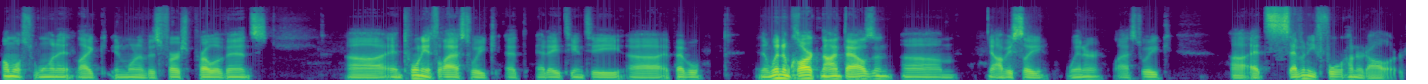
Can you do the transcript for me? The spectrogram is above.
almost won it like in one of his first pro events. Uh, and 20th last week at at AT and T uh, at Pebble. And then Wyndham Clark 9,000. Um, you know, obviously winner last week uh, at seventy four hundred dollars.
